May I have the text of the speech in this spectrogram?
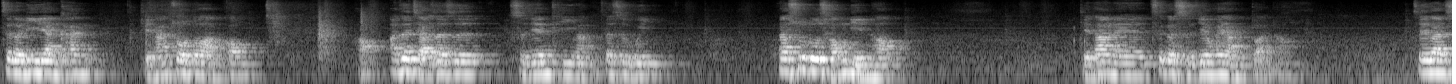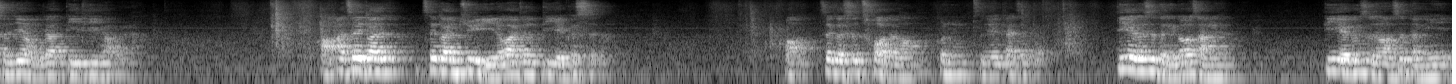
这个力量看给它做多少功？好，啊，这假设是时间 t 嘛，这是 v，那速度从零哈，给它呢，这个时间非常短啊。这段时间我们叫 dt 好了，好啊，这段这段距离的话就是 dx，哦，这个是错的哦，不能直接在这个，dx 等于多少呢？dx 哈是等于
